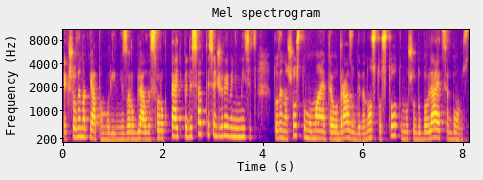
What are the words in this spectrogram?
Якщо ви на п'ятому рівні заробляли 45-50 тисяч гривень в місяць, то ви на шостому маєте одразу 90-100, тому що додається бонус.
